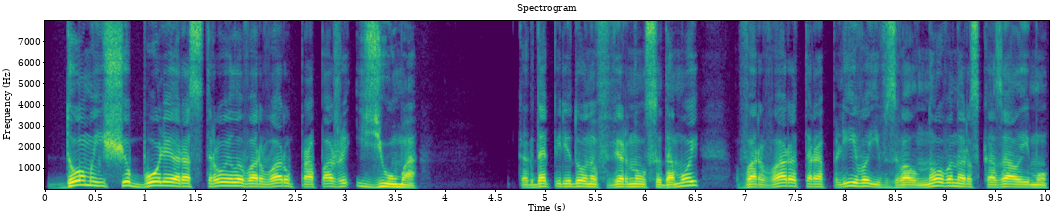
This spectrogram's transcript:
Дома еще более расстроила Варвару пропажа изюма — когда Передонов вернулся домой, Варвара торопливо и взволнованно рассказала ему,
